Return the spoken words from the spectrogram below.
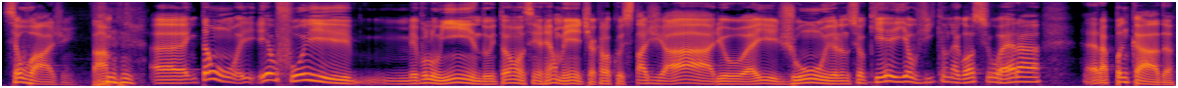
selvagem, tá? uh, então, eu fui evoluindo, então, assim, realmente, aquela coisa estagiário, aí júnior, não sei o quê, e eu vi que o negócio era, era pancada.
